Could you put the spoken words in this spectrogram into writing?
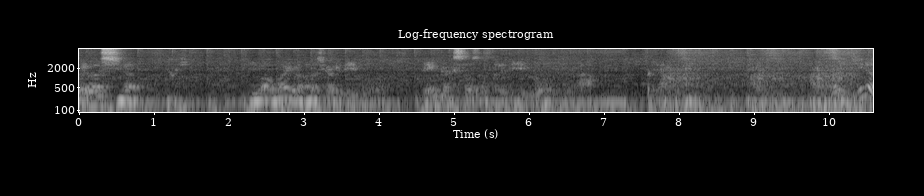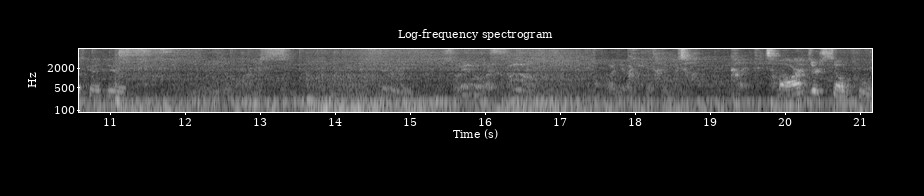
俺は死なん今お前が話しかけているのは遠隔操作されているロボット yeah. What is Genos gonna do? Why do you like this? The arms are so cool.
